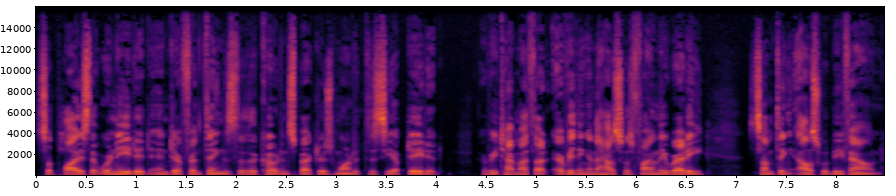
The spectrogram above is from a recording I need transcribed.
supplies that were needed, and different things that the code inspectors wanted to see updated. Every time I thought everything in the house was finally ready, something else would be found.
